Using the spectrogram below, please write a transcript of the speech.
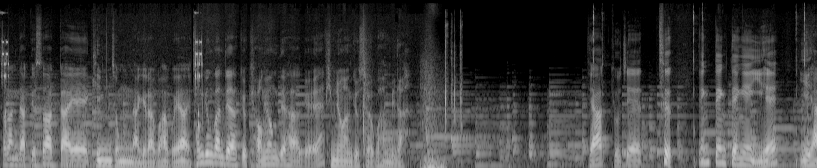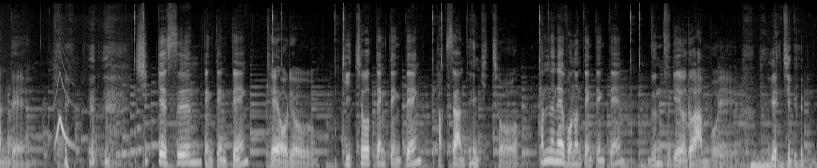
서강대학교 수학과의 김종락이라고 하고요 성균관대학교 경영대학의 김영환 교수라고 합니다. 대학 교재 특 땡땡땡에 의해 이해한대 쉽게 쓴 땡땡땡 개 어려움 기초 땡땡땡 박사 한텐 기초. 한눈에 보는 땡땡땡 눈 두 개여도 안 보임 이게 지금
